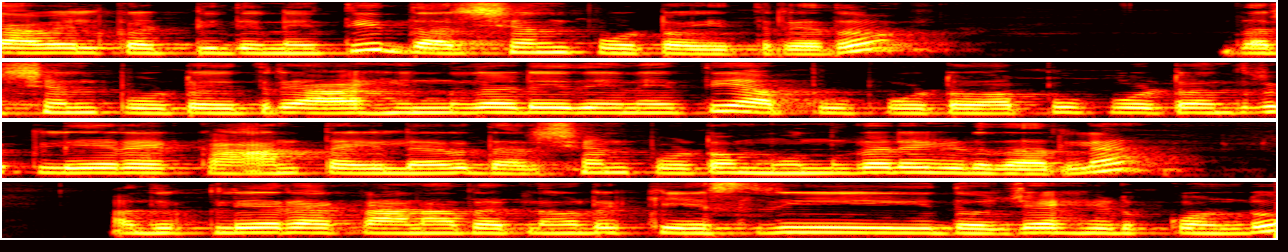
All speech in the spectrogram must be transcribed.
ಟಾವೆಲ್ ಕಟ್ಟಿದ್ದೇನೈತಿ, ದರ್ಶನ್ ಫೋಟೋ ಐತ್ರಿ ಅದು. ದರ್ಶನ್ ಫೋಟೋ ಐತ್ರಿ. ಆ ಹಿಂದ್ಗಡೆದೇನೈತಿ ಅಪ್ಪು ಫೋಟೋ ಅಪ್ಪು ಫೋಟೋ ಅಂದ್ರೆ ಕ್ಲಿಯರಾಗಿ ಕಾಣ್ತಾ ಇಲ್ಲ ರೀ. ದರ್ಶನ್ ಫೋಟೋ ಮುಂದ್ಗಡೆ ಹಿಡ್ದಾರ್ಲೆ. ಅದು ಕ್ಲಿಯರಾಗಿ ಕಾಣತೈತೆ ನೋಡ್ರಿ. ಕೇಸರಿ ಧ್ವಜ ಹಿಡ್ಕೊಂಡು.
